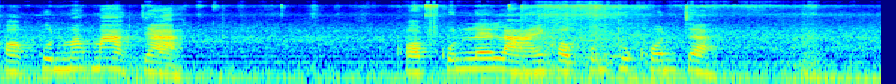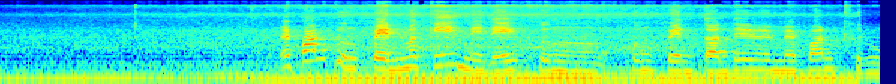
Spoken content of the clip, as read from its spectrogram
ขอบคุณมาก ๆ จ้ะ ขอบคุณหลาย ๆ ขอบคุณทุกคนจ้ะ แม่พ่อนเพิ่งเป็นเมื่อกี้นี่เด็กเพิ่งเพิ่งเป็นตอนที่แม่พ่อนคือ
